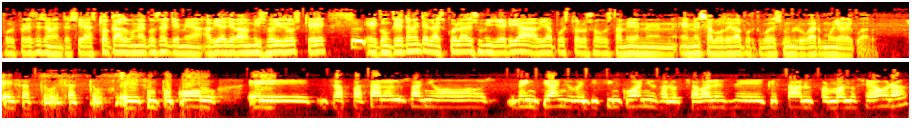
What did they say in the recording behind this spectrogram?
Pues precisamente, sí, has tocado una cosa que me había llegado a mis oídos, que eh, concretamente la escuela de sumillería había puesto los ojos también en, en esa bodega porque puede ser un lugar muy adecuado. Exacto, exacto. Es un poco eh, traspasar a los años 20 años, 25 años a los chavales de que están formándose ahora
